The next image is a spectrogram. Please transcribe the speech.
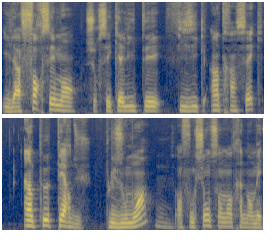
il a forcément, sur ses qualités physiques intrinsèques, un peu perdu, plus ou moins, Mm. en fonction de son entraînement. Mais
